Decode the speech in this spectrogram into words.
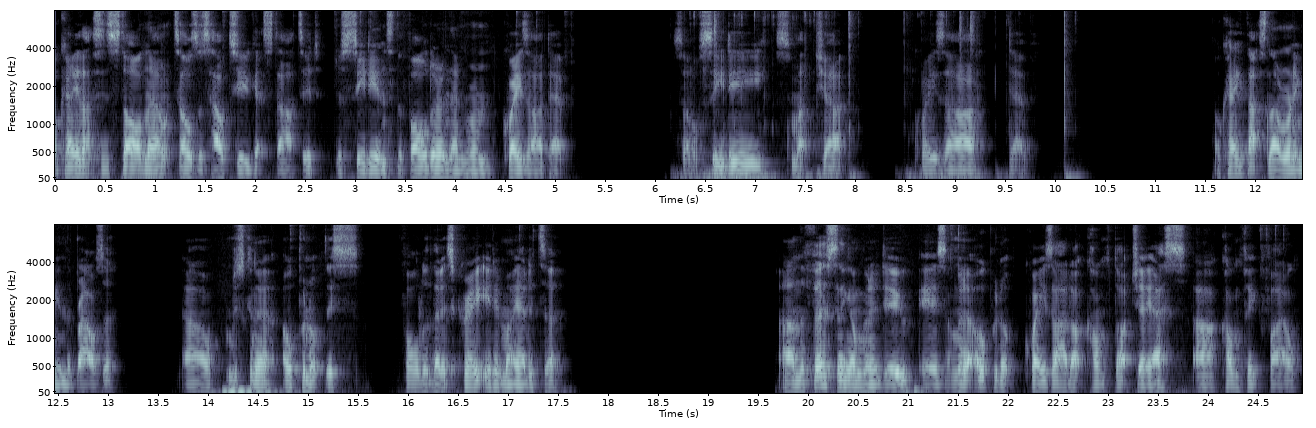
Okay, that's installed now. It tells us how to get started. Just cd into the folder and then run quasar dev. So cd smackchat quasar dev. Okay, that's now running in the browser. Now I'm just going to open up this folder that it's created in my editor. And the first thing I'm going to do is I'm going to open up quasar.conf.js, our config file.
